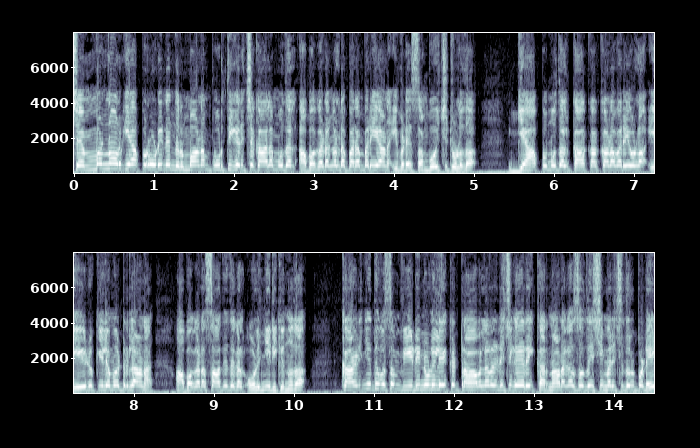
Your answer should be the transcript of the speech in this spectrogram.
ചെമ്മണ്ണാർ ഗ്യാപ്പ് റോഡിന്റെ നിർമ്മാണം പൂർത്തീകരിച്ച കാലം മുതൽ അപകടങ്ങളുടെ പരമ്പരയാണ് ഇവിടെ സംഭവിച്ചിട്ടുള്ളത്. ഗ്യാപ്പ് മുതൽ കാക്കാക്കട വരെയുള്ള ഏഴു കിലോമീറ്ററിലാണ് അപകട സാധ്യതകൾ ഒളിഞ്ഞിരിക്കുന്നത്. കഴിഞ്ഞ ദിവസം വീടിനുള്ളിലേക്ക് ട്രാവലർ അടിച്ചു കയറി കർണാടക സ്വദേശി മരിച്ചതുൾപ്പെടെ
